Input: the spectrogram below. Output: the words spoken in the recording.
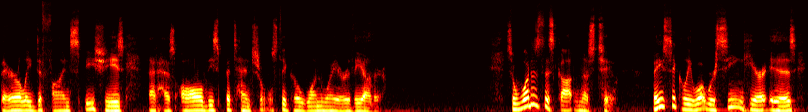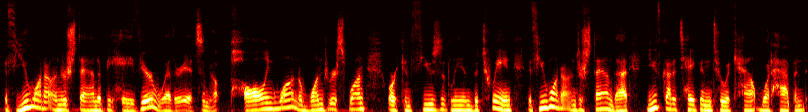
barely defined species that has all these potentials to go one way or the other. So, what has this gotten us to? Basically, what we're seeing here is if you want to understand a behavior, whether it's an appalling one, a wondrous one, or confusedly in between, if you want to understand that, you've got to take into account what happened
